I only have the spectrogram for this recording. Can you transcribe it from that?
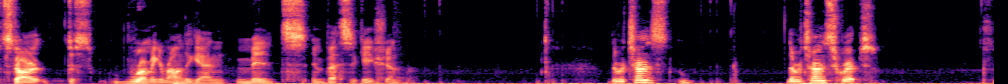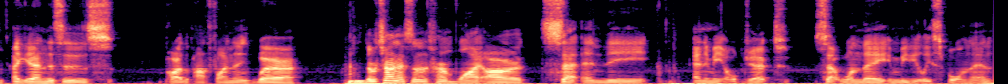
start just roaming around again mid investigation. The returns the return script again this is part of the pathfinding where the return X and the return Y are set in the enemy object set when they immediately spawn in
